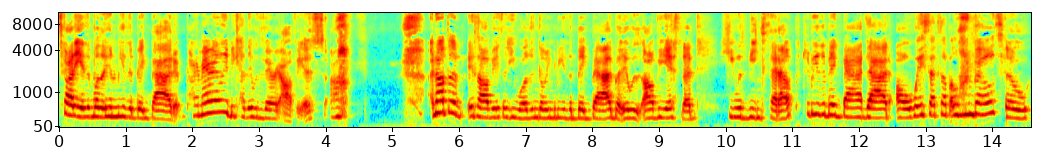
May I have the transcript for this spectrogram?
Scotty wasn't going to be the big bad, primarily because it was very obvious. Um, not that it's obvious that he wasn't going to be the big bad, but it was obvious that he was being set up to be the big bad. That always sets up alarm bells. So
